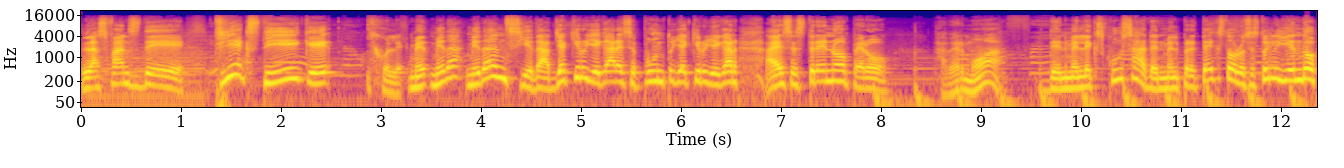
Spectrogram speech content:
las fans de TXT que híjole, me, da, me da ansiedad. Ya quiero llegar a ese punto, ya quiero llegar a ese estreno, pero... A ver, Moa. Denme la excusa, denme el pretexto, los estoy leyendo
